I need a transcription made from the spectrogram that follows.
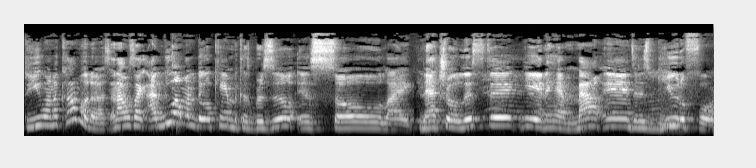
Do you want to come with us?" And I was like, I knew I wanted to go camping because Brazil is so like naturalistic. Yeah, they have mountains and it's beautiful.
